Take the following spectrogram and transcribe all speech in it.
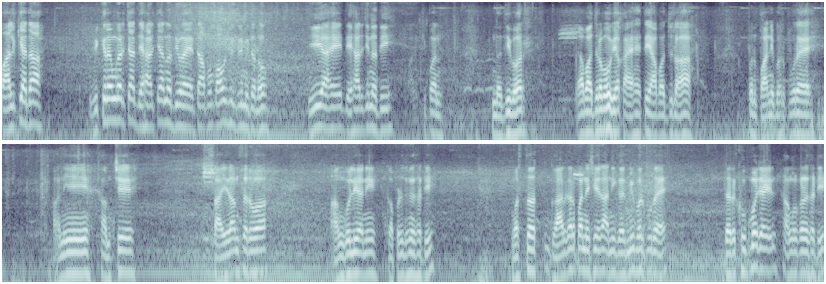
पालखी आता विक्रमगडच्या देहारच्या नदीवर आहे. तर आपण पाहू शकतो मित्रांनो ही आहे देहारची नदी. पालखी पण नदीवर. या बाजूला बघूया काय आहे ते. या बाजूला पण पाणी भरपूर आहे. आणि आमचे साईराम सर्व आंघोली आणि कपडे धुण्यासाठी मस्त गारगार पाण्याची येईल आणि गरमी भरपूर आहे. तर खूप मजा येईल आंघोळ करण्यासाठी.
